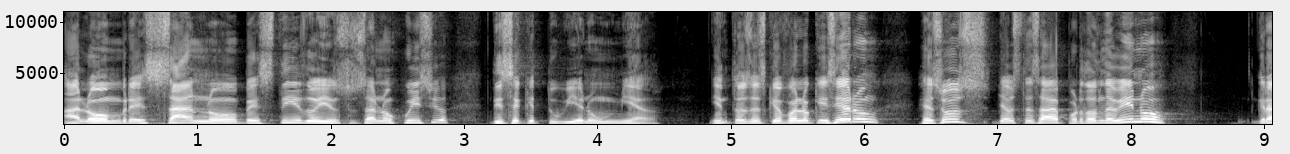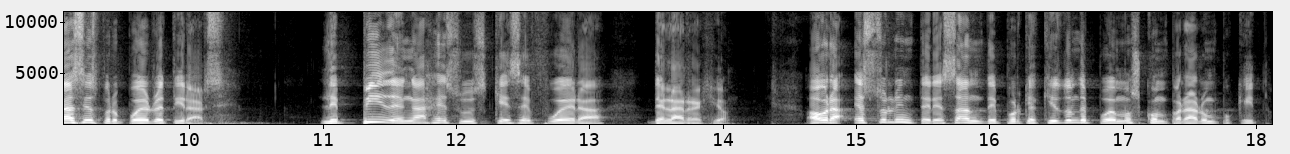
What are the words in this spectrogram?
al hombre sano, vestido y en su sano juicio, dice que tuvieron miedo. Y entonces, ¿qué fue lo que hicieron? Jesús, ya usted sabe por dónde vino, gracias, pero puede retirarse. Le piden a Jesús que se fuera de la región. Ahora, esto es lo interesante porque aquí es donde podemos comparar un poquito.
